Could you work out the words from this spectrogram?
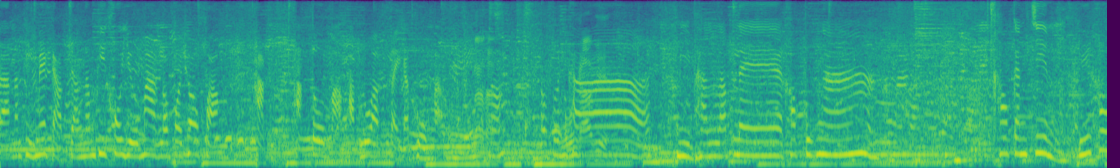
ร้านน้ำพริกแม่กาบจันทร์น้ำพริกเขาเยอะมากแล้วพอชอบความผักผักต้มอะผักลวกใส่กระทงอะน่ารักเนาะขอบคุณขอบคุณค่ะครับพี่ หมีพันลับแลข้าวปุกงาข้าวกันจิ้นวิข้าว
